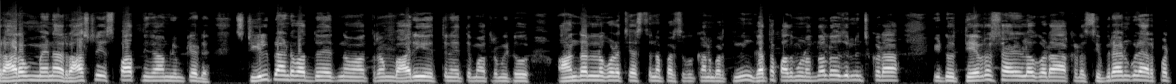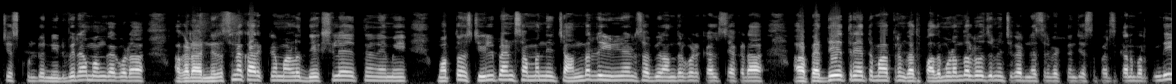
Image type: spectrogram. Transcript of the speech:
ప్రారంభమైన రాష్ట్ర Ispat Nigam limited steel plant వద్ద అయితే మాత్రం భారీ ఎత్తున అయితే మాత్రం ఇటు ఆందోళన కూడా చేస్తున్న పరిస్థితి కనబడుతుంది. గత పదమూడు వందల రోజుల నుంచి కూడా ఇటు తీవ్ర స్థాయిలో కూడా అక్కడ శిబిరాన్ని కూడా ఏర్పాటు చేసుకుంటూ నిర్విరామంగా కూడా అక్కడ నిరసన కార్యక్రమాలు దీక్షలు అయితేనేమి మొత్తం స్టీల్ ప్లాంట్ సంబంధించి అందరు యూనియన్ సభ్యులు అందరూ కూడా కలిసి అక్కడ పెద్ద ఎత్తున అయితే మాత్రం గత పదమూడు వందల రోజుల నుంచి కూడా నిరసన వ్యక్తం చేసే పరిస్థితి కనబడుతుంది.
